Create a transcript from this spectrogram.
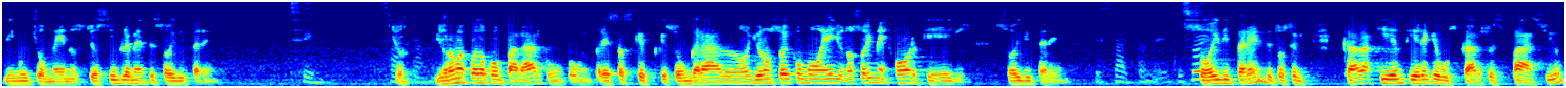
ni mucho menos. Yo simplemente soy diferente. Sí, yo, yo, no me puedo comparar con, con empresas que, son grados, yo no soy como ellos, no soy mejor que ellos, soy diferente. Soy, diferente. Entonces, cada quien tiene que buscar su espacio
